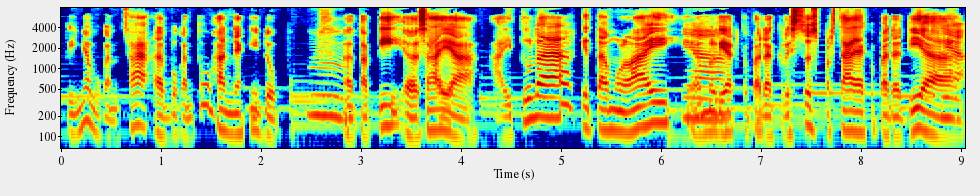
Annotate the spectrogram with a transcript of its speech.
buktinya bukan sa- eh, bukan Tuhan yang hidup, Hmm. eh, tapi eh, saya. Nah, itulah kita mulai eh, Ya. melihat kepada Kristus, percaya kepada Dia. Ya.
